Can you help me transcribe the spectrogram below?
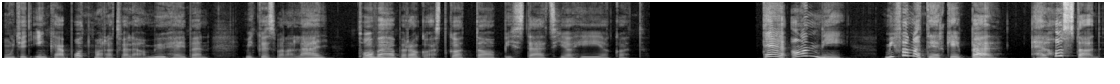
úgyhogy inkább ott maradt vele a műhelyben, miközben a lány tovább ragasztgatta a pisztácia héjakat. Te, Anni, mi van a térképpel? Elhoztad?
